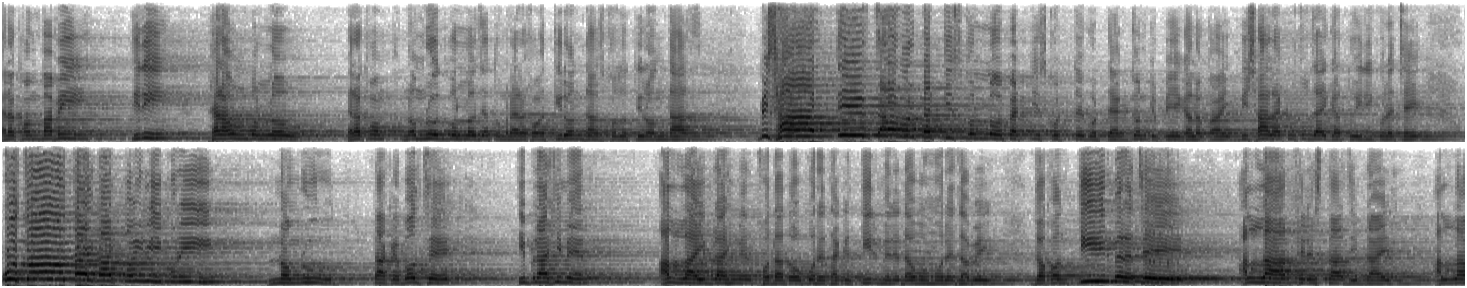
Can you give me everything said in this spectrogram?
এরকম ভাবি তিনি ফেরাউন বলল, এরকম নমরুদ বলল যে, তোমরা এরকম তীরন্দাজ, খোঁজো তীরন্দাজ। বিশাল তীর চালানোর প্র্যাকটিস করল। প্র্যাকটিস করতে করতে একজনকে পেয়ে গেল কয়, বিশাল এক উঁচু জায়গা তৈরি করেছে। উঁচু জায়গা তৈরি করি। নমরুদ তাকে বলছে, ইব্রাহিমের, আল্লাহ ইব্রাহিমের খোদা তো ওপরে থাকে, তীর মেরে দাও মরে যাবে। যখন তীর মেরেছে, আল্লাহর ফেরেস্তা জিব্রাইল, আল্লাহ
